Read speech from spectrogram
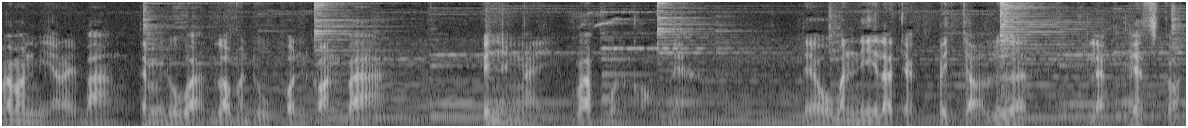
ว่ามันมีอะไรบ้าง แต่ไม่รู้ว่าเรามาดูผลก่อนว่าเป็นยังไงว่าผลของเนี่ยเดี๋ยววันนี้เราจะไปเจาะเลือด lab test ก่อน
